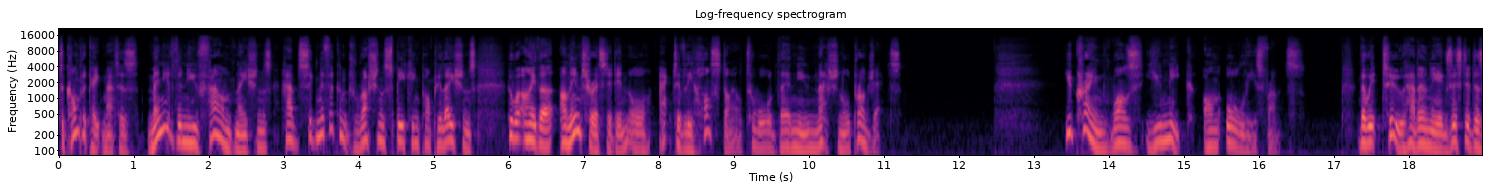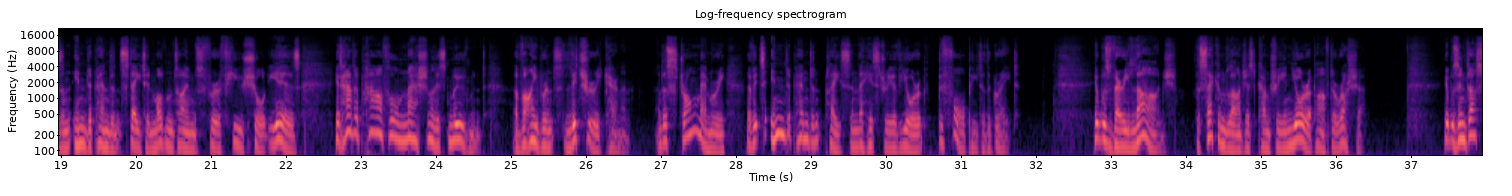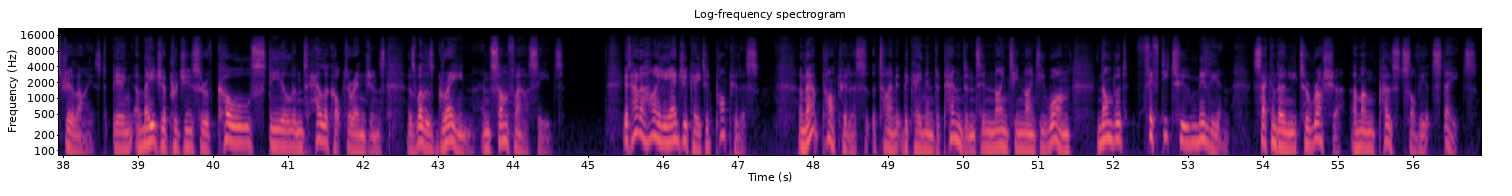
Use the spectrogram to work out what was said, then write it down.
To complicate matters, many of the new found nations had significant Russian speaking populations who were either uninterested in or actively hostile toward their new national projects. Ukraine was unique on all these fronts. Though it too had only existed as an independent state in modern times for a few short years, it had a powerful nationalist movement, a vibrant literary canon, and a strong memory of its independent place in the history of Europe before Peter the Great. It was very large, the second largest country in Europe after Russia. It was industrialized, being a major producer of coal, steel, and helicopter engines, as well as grain and sunflower seeds. It had a highly educated populace, and that populace at the time it became independent in 1991 numbered 52 million, second only to Russia among post-Soviet states.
